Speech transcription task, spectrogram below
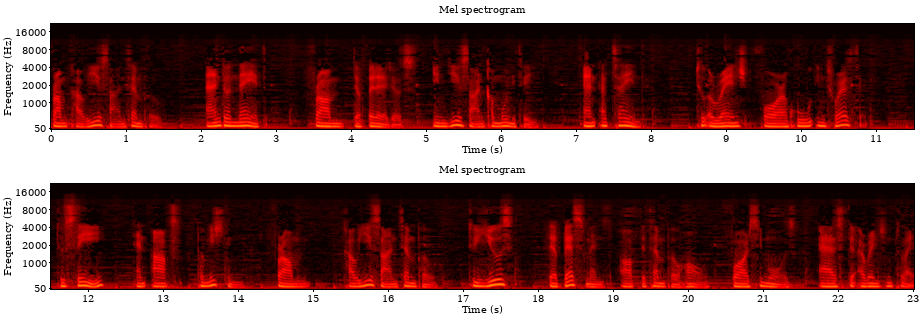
from Khao Yisan Temple and donate from the villagers in Yisan community and attained to arrange for who interested to see and ask permission from Khao Yisan Temple to use the basement of the temple hall for Simos as the arranging place.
